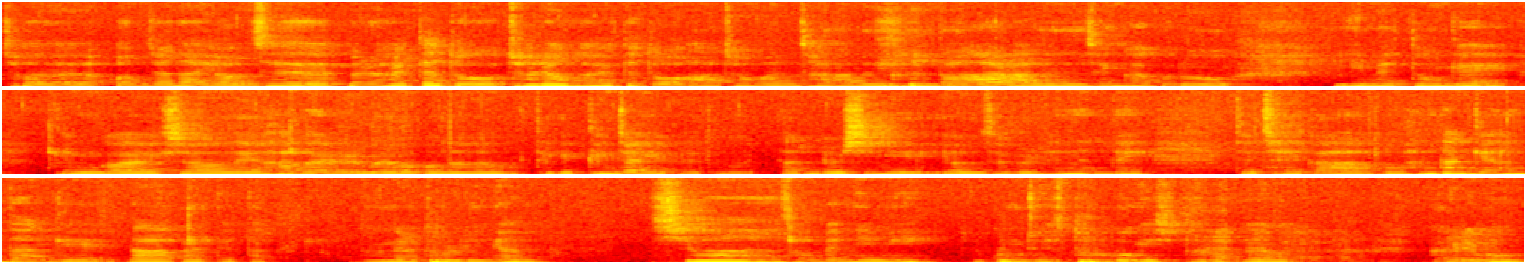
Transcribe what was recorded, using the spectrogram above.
저는 언제나 연습을 할 때도 촬영을 할 때도 아 저만 잘하는 게 뭔가 액션의 합을 외우거나 되게 굉장히 그래도 난 열심히 연습을 했는데 이제 제가 뭐 한 단계 한 단계 나아갈 때 딱 눈을 돌리면 시완 선배님이 공중에서 돌고 계시더라고요. 그리고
